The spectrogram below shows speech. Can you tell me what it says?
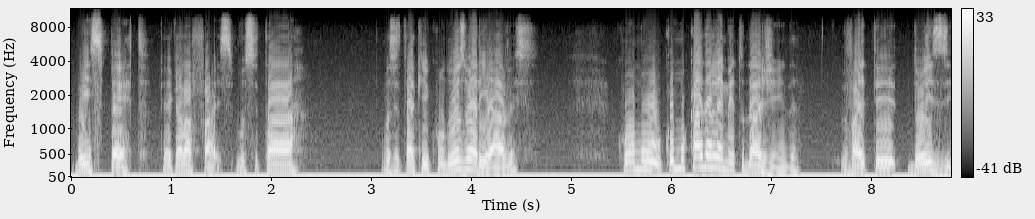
bem esperta. O que é que ela faz? Você está você está aqui com duas variáveis. Como, como cada elemento da agenda vai ter dois,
